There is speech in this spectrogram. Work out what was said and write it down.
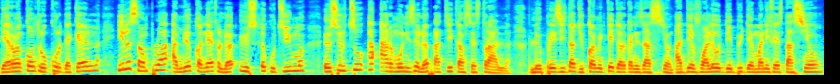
Des rencontres au cours desquelles ils s'emploient à mieux connaître leurs us et coutumes et surtout à harmoniser leurs pratiques ancestrales. Le président du comité d'organisation a dévoilé au début des manifestations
